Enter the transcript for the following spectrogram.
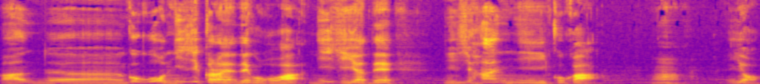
あん午後2時からやで午後は。2時やで。2時半に行こうか。うん。いいよ。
